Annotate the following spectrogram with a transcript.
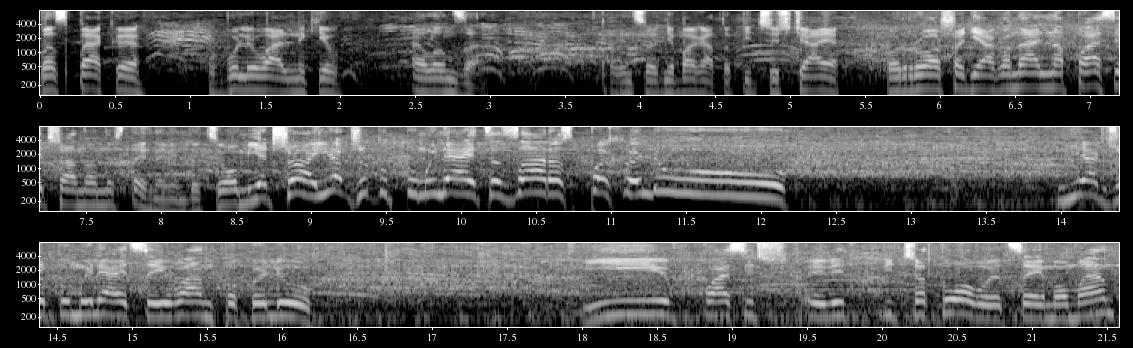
безпеки вболівальників ЛНЗ. Він сьогодні багато підчищає. Хороша діагональна пасіча, але не встигне він до цього м'яча. Як же тут помиляється зараз Пахалюк? Як же помиляється Іван Пахалюк? І Пасіч відпечатовує цей момент,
